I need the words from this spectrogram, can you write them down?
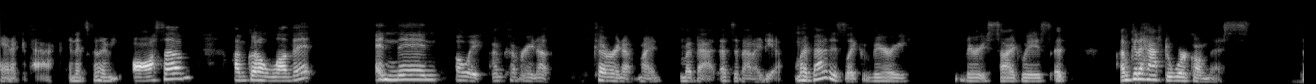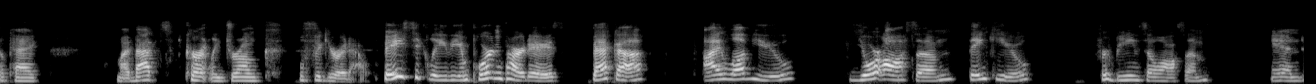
panic attack, and it's gonna be awesome. I'm gonna love it. And then, oh wait, I'm covering up, covering up my my bat. That's a bad idea. My bat is like very very sideways. I'm to have to work on this. Okay. My bat's currently drunk. We'll figure it out. Basically, the important part is Becca, I love you. You're awesome. Thank you for being so awesome and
